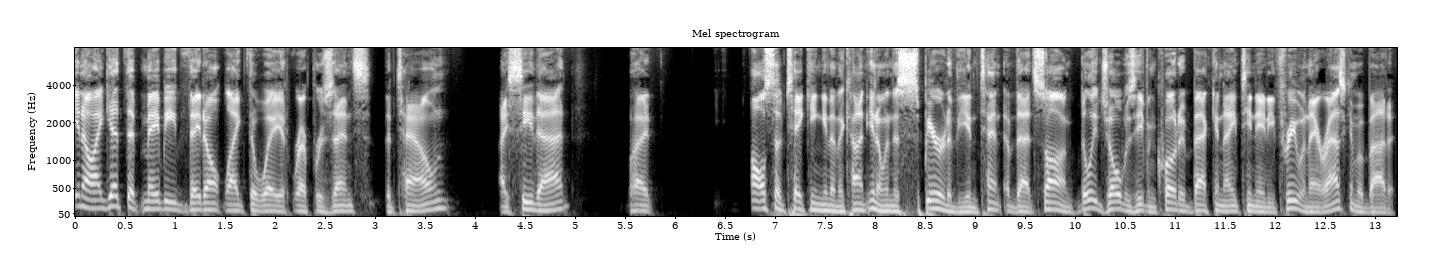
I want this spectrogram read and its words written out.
you know, I get that maybe they don't like the way it represents the town. I see that. But also taking it in the con, you know, in the spirit of the intent of that song, Billy Joel was even quoted back in 1983 when they were asking him about it.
